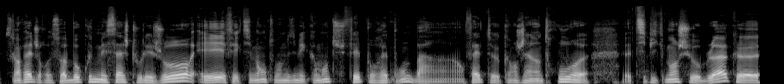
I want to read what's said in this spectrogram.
parce qu'en fait, je reçois beaucoup de messages tous les jours, et effectivement, tout le monde me dit mais comment tu fais pour répondre? Bah, en fait, quand j'ai un trou, euh, typiquement, je suis au bloc. euh,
